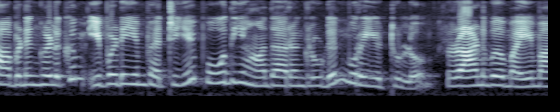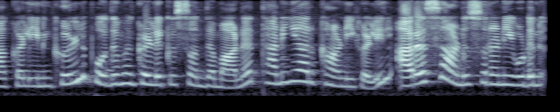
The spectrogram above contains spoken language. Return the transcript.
தாபனங்களுக்கும் இவ்விடயம் பற்றிய போதிய ஆதாரங்களுடன் முறையிட்டுள்ளோம். ராணுவ மயமாக்கல் மயமாக்கலின் கீழ் பொதுமக்களுக்கு சொந்தமான தனியார் காணிகளில் அரசு அனுசரணையுடன்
